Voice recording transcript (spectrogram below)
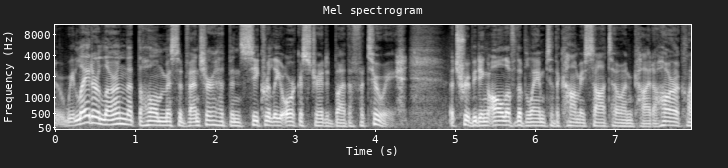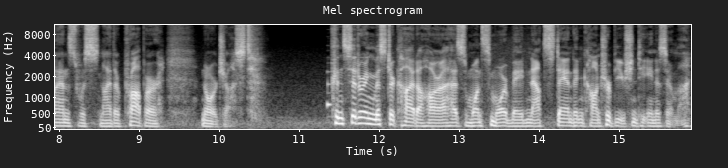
We later learned that the whole misadventure had been secretly orchestrated by the Fatui. Attributing all of the blame to the Kamisato and Kaedehara clans was neither proper nor just. Considering Mr. Kaedehara has once more made an outstanding contribution to Inazuma,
